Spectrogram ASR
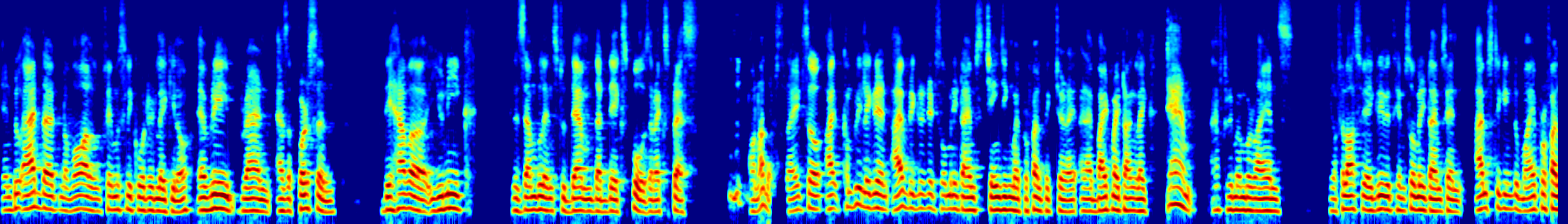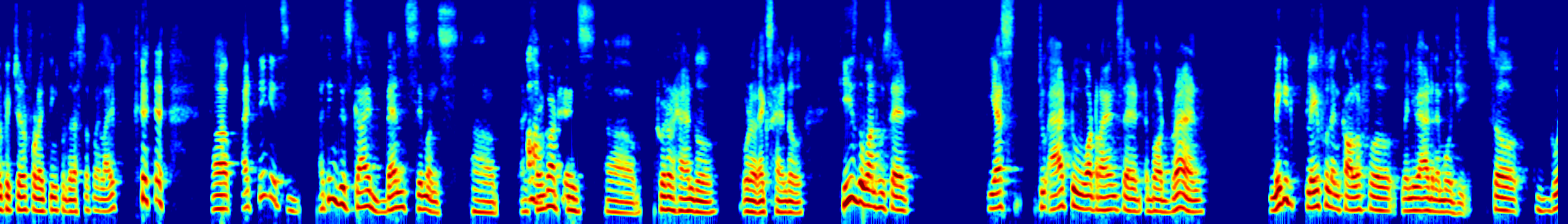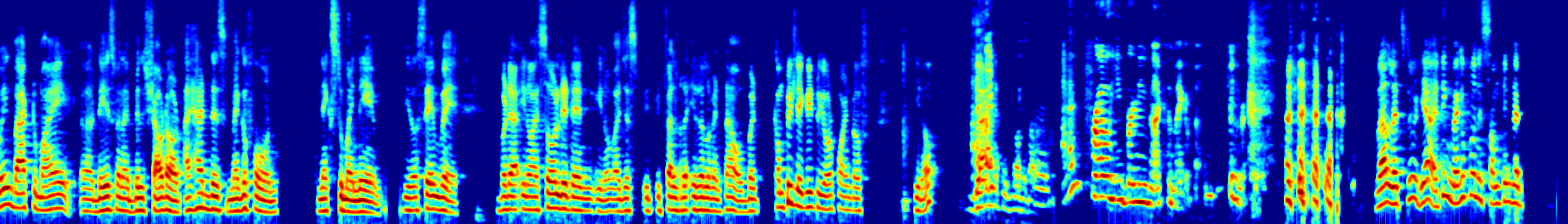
and to add that Naval famously quoted like you know every brand as a person, they have a unique resemblance to them that they expose or express on others right? So i completely agree. And i've regretted so many times changing my profile picture I, and i bite my tongue like damn i have to remember ryan's you know philosophy. I agree with him so many times. And i'm sticking to my profile picture for i think for the rest of my life. Uh, i think it's i think this guy ben simmons uh, i Oh. forgot his uh, twitter handle or x handle. He's the one who said yes to add to what ryan said about brand make it playful and colorful when you add an emoji. So going back to my uh, days when i built shoutout i had this megaphone next to my name you know same way but uh, you know i sold it and you know i just it, it felt re- irrelevant now but completely agree to your point of you know glad like that you brought it up. I'm pro you bringing back the megaphone for the record. well let's do it. Yeah i think megaphone is something that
